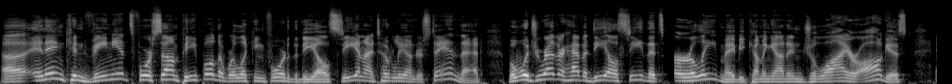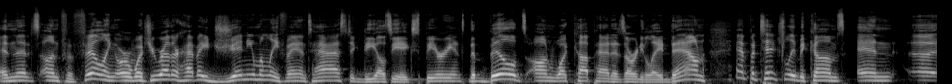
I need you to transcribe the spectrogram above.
uh, an inconvenience for some people that were looking forward to the DLC, and I totally understand that. But would you rather have a DLC that's early, maybe coming out in July or August, and then it's unfulfilling, or would you rather have a genuinely fantastic DLC experience that builds on what Cuphead has already laid down and potentially becomes an... Uh,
